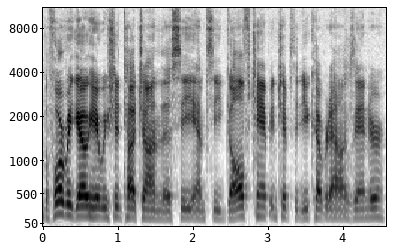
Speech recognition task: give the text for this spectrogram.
before we go here, we should touch on the CMC Golf Championships that you covered, Alexander.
